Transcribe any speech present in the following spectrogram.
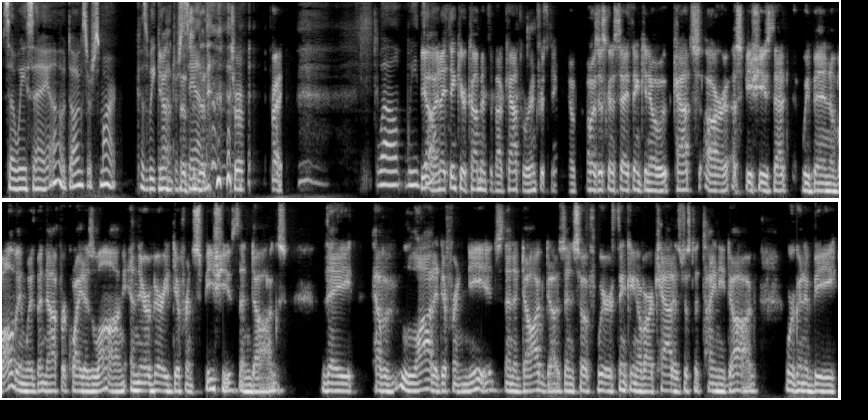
So we say, oh, dogs are smart because we can yeah, understand. That's, that's right. Well, we do. yeah, and I think your comments about cats were interesting. You know, I was just going to say, I think you know, cats are a species that we've been evolving with, but not for quite as long, and they're a very different species than dogs. They have a lot of different needs than a dog does. And so if we're thinking of our cat as just a tiny dog, we're going to be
